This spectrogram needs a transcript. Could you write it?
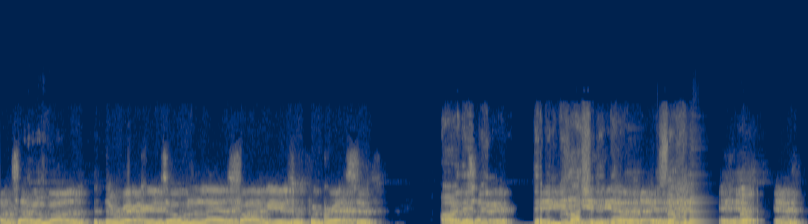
I'm talking about the records over the last five years are progressive. Oh, they've sorry. been, they've been crushing it down in Arizona. And- and-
